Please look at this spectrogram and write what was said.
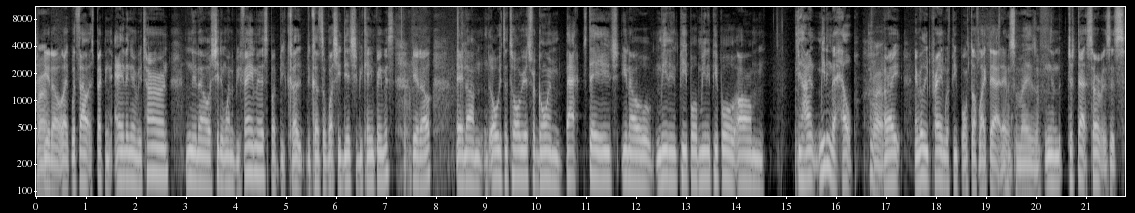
Right. You know, like without expecting anything in return. You know, she didn't want to be famous, but because because of what she did, she became famous. You know. And um, always notorious for going backstage, you know, meeting people, meeting people, um, behind meeting the help, Right. all right, and really praying with people and stuff like that, and, that's amazing and just that service. It's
